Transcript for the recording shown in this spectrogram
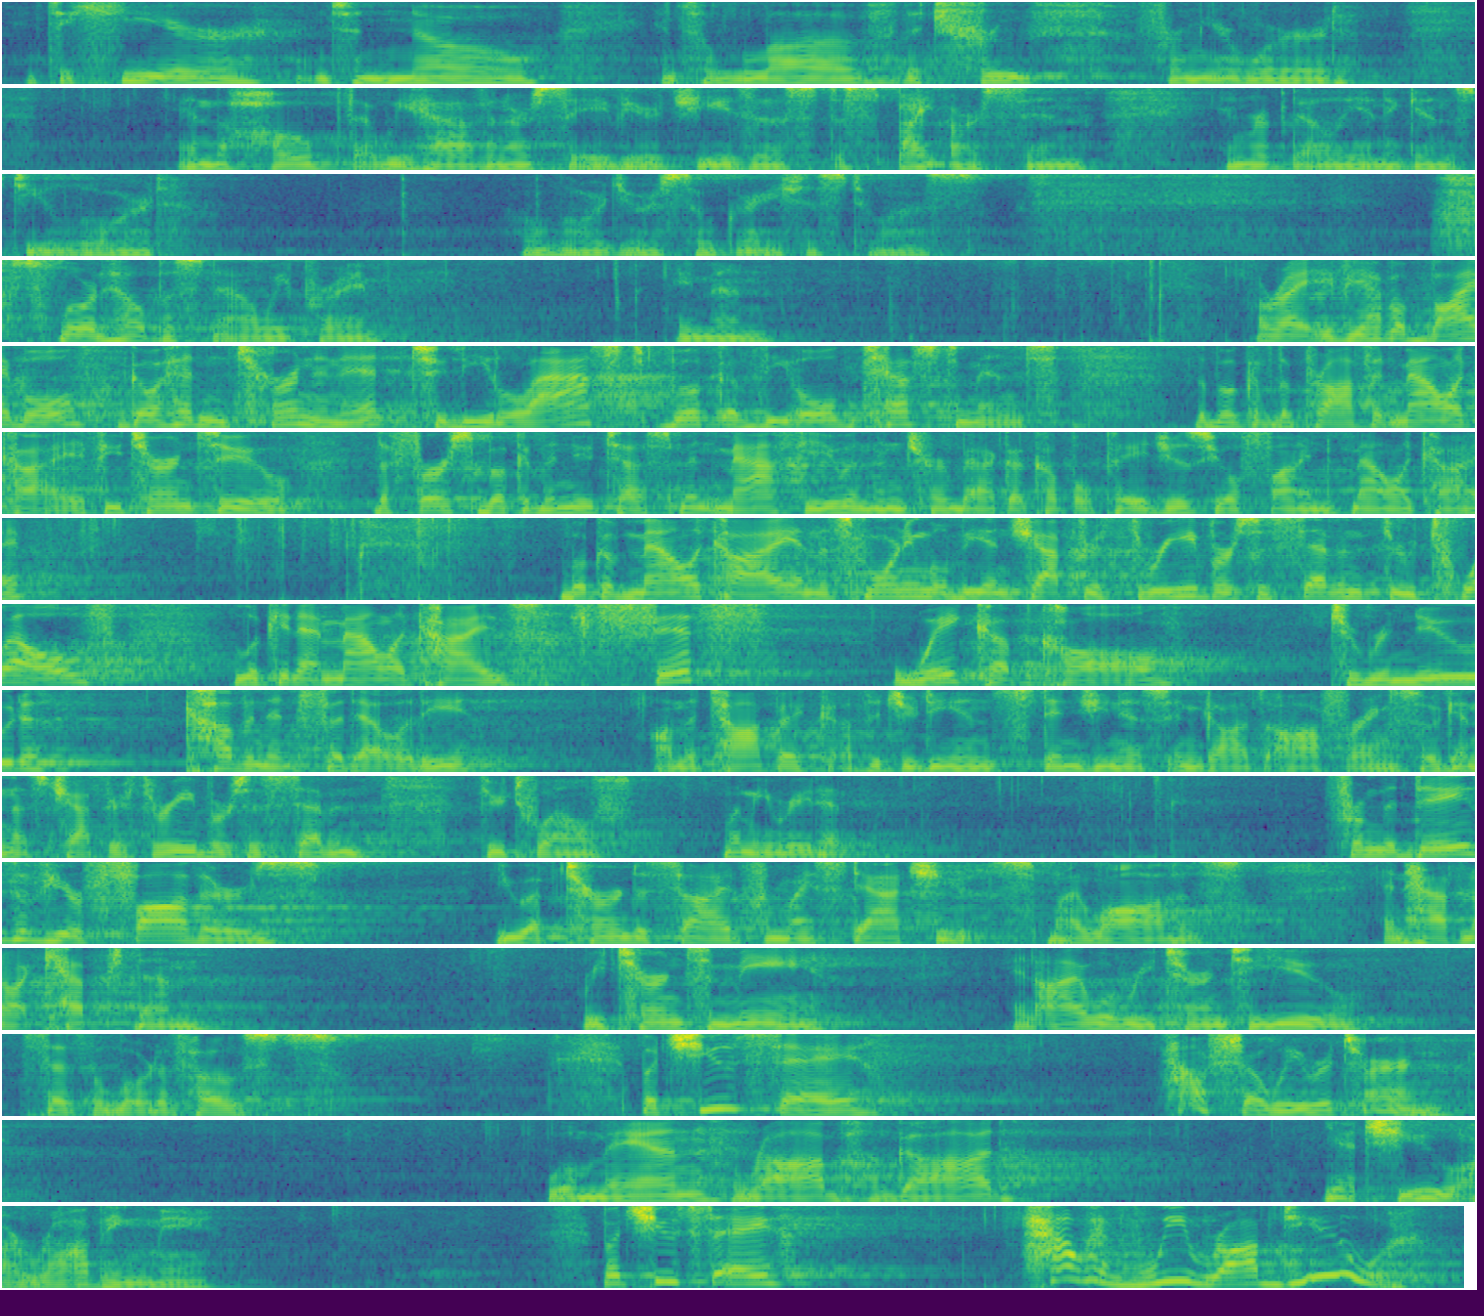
and to hear and to know and to love the truth from your word and the hope that we have in our Savior, Jesus, despite our sin and rebellion against you, Lord. Oh, Lord, you are so gracious to us. So, Lord, help us now, we pray. Amen. All right, if you have a Bible, go ahead and turn in it to the last book of the Old Testament, the book of the prophet Malachi. If you turn to the first book of the New Testament, Matthew, and then turn back a couple pages, you'll find Malachi. Book of Malachi, and this morning we'll be in chapter 3, verses 7 through 12, looking at Malachi's fifth wake up call to renewed covenant fidelity on the topic of the Judeans' stinginess in God's offering. So, again, that's chapter 3, verses 7 through 12. Let me read it. From the days of your fathers, you have turned aside from my statutes, my laws, and have not kept them. Return to me, and I will return to you, says the Lord of hosts. But you say, How shall we return? Will man rob God? Yet you are robbing me. But you say, How have we robbed you?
